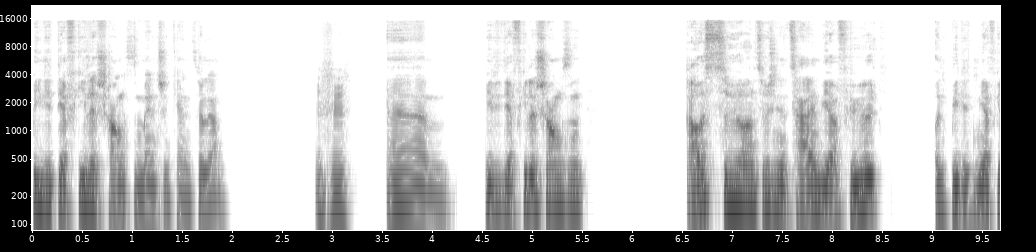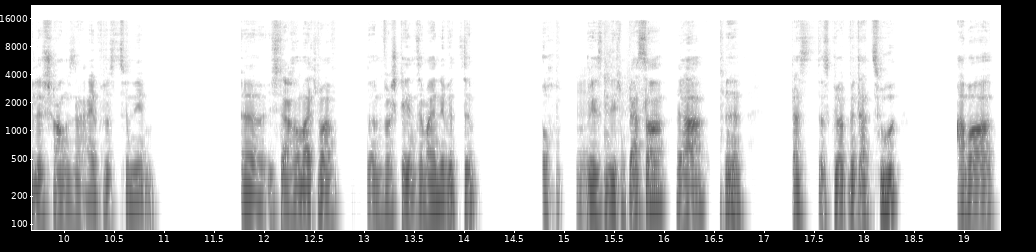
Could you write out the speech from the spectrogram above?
bietet dir viele Chancen, Menschen kennenzulernen. Mhm. Ähm, bietet dir viele Chancen, rauszuhören zwischen den Zeilen, wie er fühlt und bietet mir viele Chancen, Einfluss zu nehmen. Äh, ich sage manchmal, dann verstehen sie meine Witze auch mhm. wesentlich besser, ja. Das, das gehört mit dazu. Aber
